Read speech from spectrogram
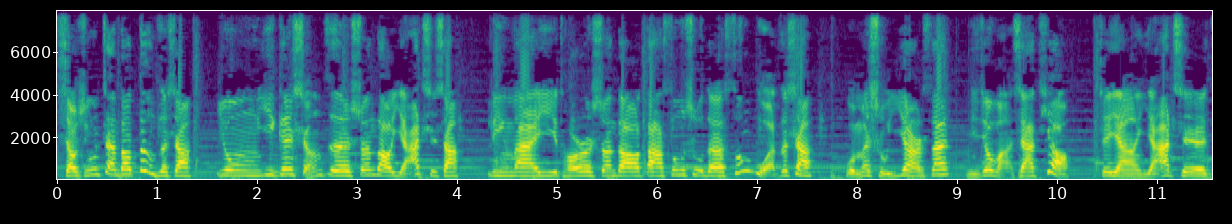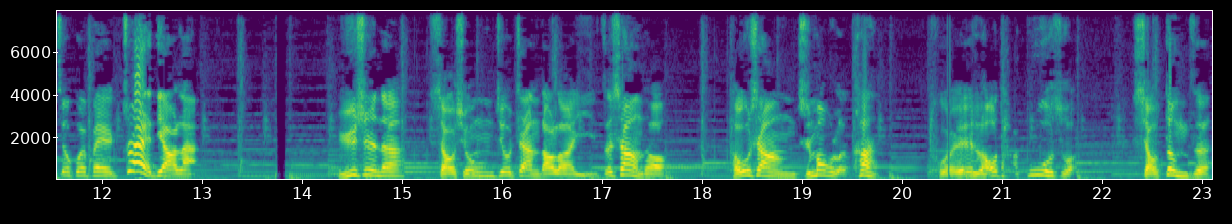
小熊站到凳子上，用一根绳子拴到牙齿上，另外一头拴到大松树的松果子上。我们数一二三，你就往下跳，这样牙齿就会被拽掉了。于是呢，小熊就站到了椅子上头，头上直冒冷汗，腿老打哆嗦，小凳子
